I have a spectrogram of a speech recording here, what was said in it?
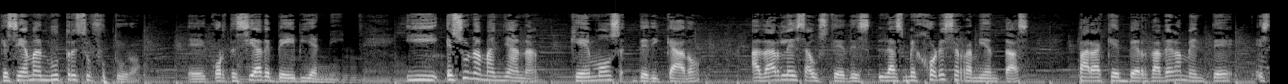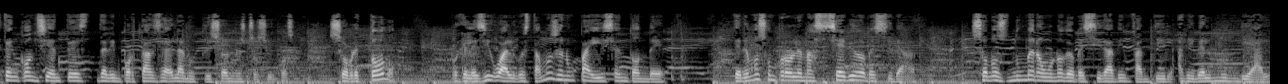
que se llama Nutre su futuro, eh, cortesía de Baby and Me. Y es una mañana que hemos dedicado a darles a ustedes las mejores herramientas para que verdaderamente estén conscientes de la importancia de la nutrición de nuestros hijos. Sobre todo, porque les digo algo, estamos en un país en donde tenemos un problema serio de obesidad. Somos número uno de obesidad infantil a nivel mundial.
